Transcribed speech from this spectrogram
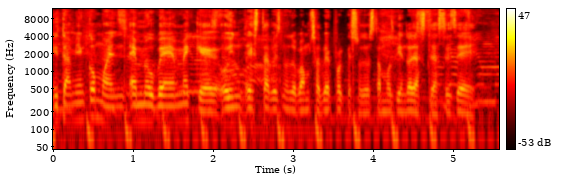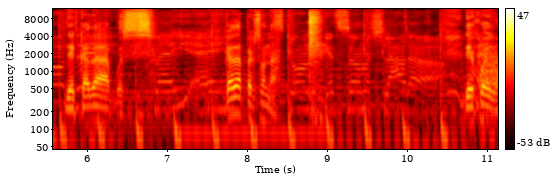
Y también como en MVM que hoy esta vez no lo vamos a ver porque solo estamos viendo las clases de, de cada pues cada persona de juego.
